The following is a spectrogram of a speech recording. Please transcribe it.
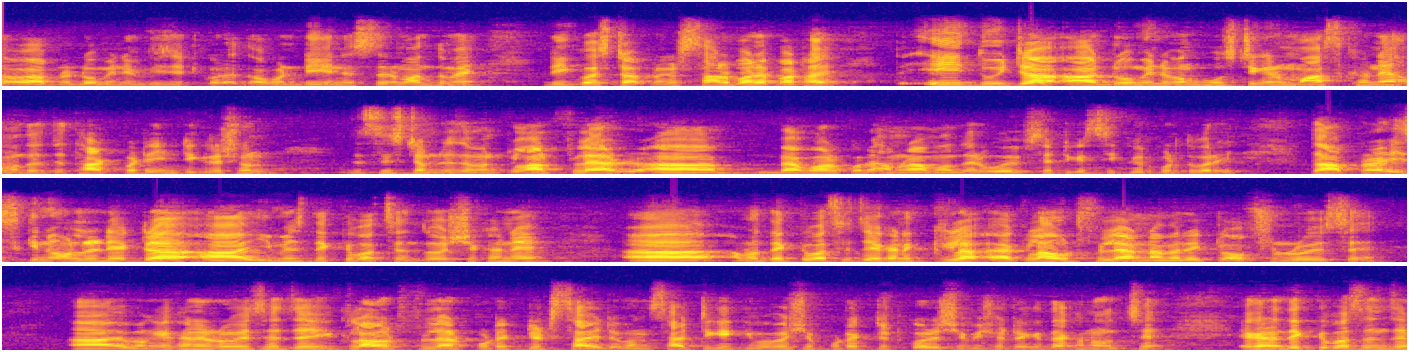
তবে আপনার ডোমিনে ভিজিট করে, তখন ডিএনএস এর মাধ্যমে রিকোয়েস্টটা আপনাকে সার্ভারে পাঠায়। তো এই দুইটা ডোমিন এবং হোস্টিংয়ের মাঝখানে আমাদের যে থার্ড পার্টি ইন্টিগ্রেশন যে সিস্টেম যেমন ক্লাউড ফ্লেয়ার ব্যবহার করে আমরা আমাদের ওয়েবসাইটটিকে সিকিউর করতে পারি। তো আপনারা স্ক্রিনে অলরেডি একটা ইমেজ দেখতে পাচ্ছেন। তো সেখানে আমরা দেখতে পাচ্ছি যে এখানে ক্লাউড ফ্লেয়ার নামের একটি অপশন রয়েছে। এবং এখানে রয়েছে যে ক্লাউড ফ্লেয়ার প্রোটেক্টেড সাইট এবং সাইটটিকে কীভাবে সে প্রোটেক্টেড করে সে বিষয়টাকে দেখানো হচ্ছে। এখানে দেখতে পাচ্ছেন যে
